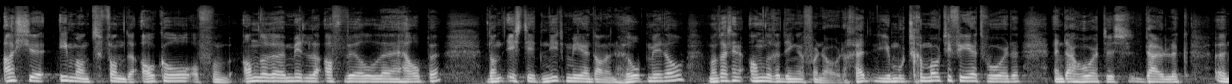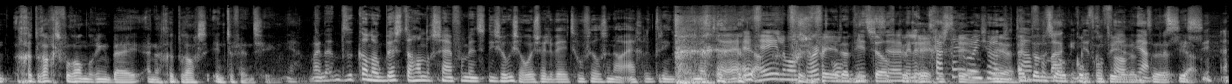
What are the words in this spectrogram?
Als je iemand van de alcohol of van andere middelen af wil eh, helpen... dan is dit niet meer dan een hulpmiddel. Want daar zijn andere dingen voor nodig. Hè. Je moet gemotiveerd worden. En daar hoort dus duidelijk een gedragsverandering bij... en een gedragsinterventie. Ja, maar het kan ook best te handig zijn voor mensen die sowieso eens willen weten... hoeveel ze nou eigenlijk drinken. En, dat, eh, Ja. helemaal zwart op dat dit willen. Ik ga geen rondje langs Ja. de tafel En dat is ook in dit geval. Ja, confronterend, precies. ja. Zullen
